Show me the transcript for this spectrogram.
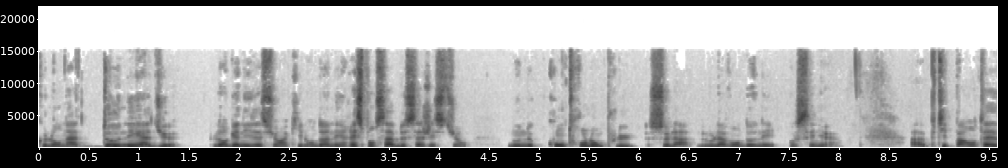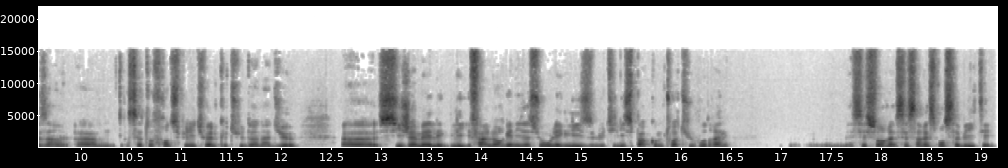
que l'on a donné à Dieu l'organisation à qui l'on donne est responsable de sa gestion. Nous ne contrôlons plus cela, nous l'avons donné au Seigneur. Euh, petite parenthèse, hein, euh, cette offrande spirituelle que tu donnes à Dieu, euh, si jamais l'organisation ou l'Église l'utilise pas comme toi tu voudrais, c'est sa responsabilité.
